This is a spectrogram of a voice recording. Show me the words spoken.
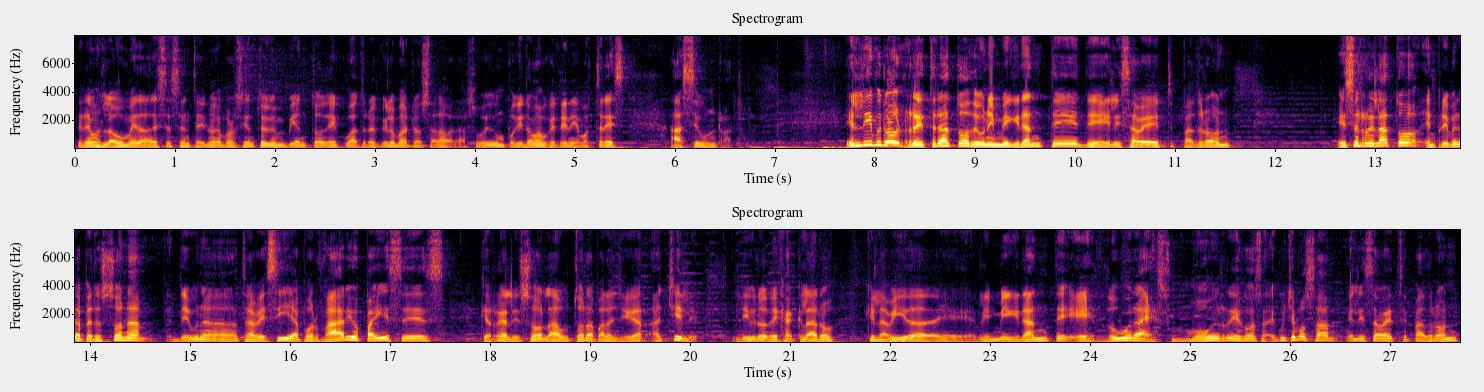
Tenemos la humedad de 69% y un viento de 4 kilómetros a la hora. Subido un poquito más porque teníamos 3 hace un rato. El libro Retrato de un inmigrante de Elizabeth Padrón es el relato en primera persona de una travesía por varios países que realizó la autora para llegar a Chile. El libro deja claro que la vida del inmigrante es dura, es muy riesgosa. Escuchemos a Elizabeth Padrón,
